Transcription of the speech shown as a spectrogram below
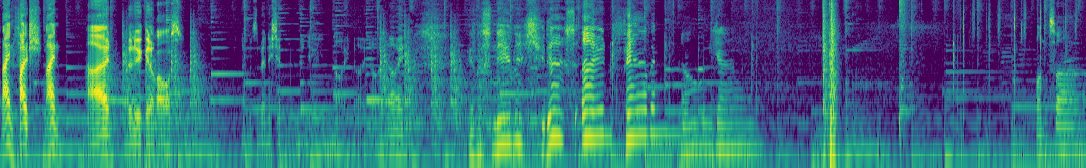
Nein, falsch. Nein. Nein. Lilly, geh raus. Da müssen wir nicht hin. Lilly. Nein, nein, nein, nein. Wir müssen nämlich das einfärben. Oh ja. Und zwar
